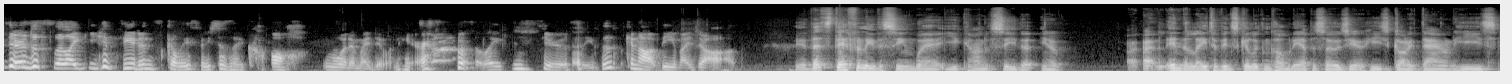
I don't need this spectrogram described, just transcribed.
they're just like you can see it in Scully's face. She's like, "Oh, what am I doing here? like seriously, this cannot be my job." Yeah, that's definitely the scene where you kind of see that you know. Uh, In the later Vince Gilligan comedy episodes, you know he's got it down. He's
